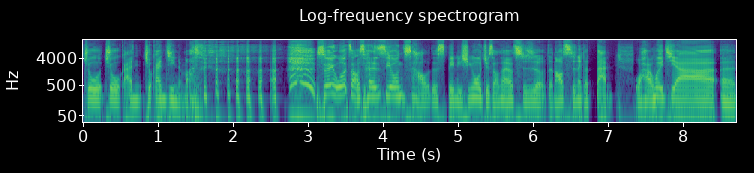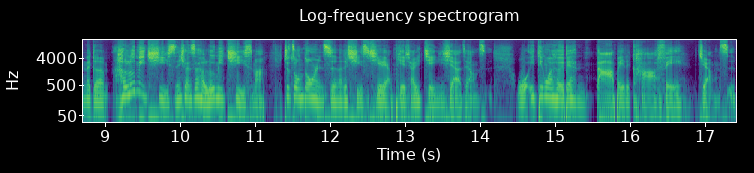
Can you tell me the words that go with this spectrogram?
就就就干就干净了嘛。所以我早餐是用炒的 spinach，因为我觉得早餐要吃热的，然后吃那个蛋，我还会加呃那个 halloumi cheese。你喜欢吃 halloumi cheese 吗？就中东人吃的那个 cheese，切两片下去煎一下这样子。我一定会喝一杯很大杯的咖啡，这样子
